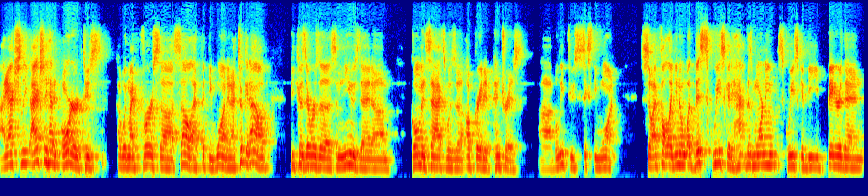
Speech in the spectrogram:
I actually, I actually had an order to with my first uh, sell at 51, and I took it out because there was uh, some news that um, Goldman Sachs was upgraded Pinterest, I believe, to 61. So I felt like, you know what, this squeeze could have, this morning squeeze could be bigger than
